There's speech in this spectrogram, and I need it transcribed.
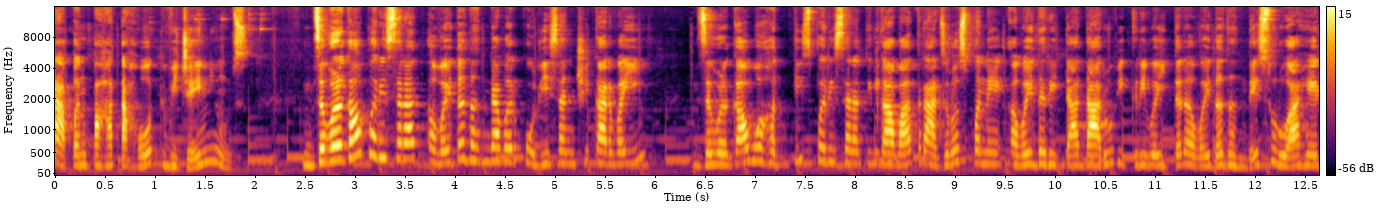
आपण पाहत आहोत विजय न्यूज. जवळगाव परिसरात अवैध धंद्यावर पोलिसांची कारवाई? जवळगाव व हत्तीस परिसरातील गावात राजरोसपणे अवैधरित्या दारू विक्री व इतर अवैध धंदे सुरू आहेत.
